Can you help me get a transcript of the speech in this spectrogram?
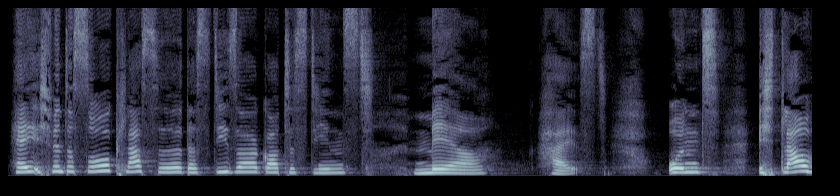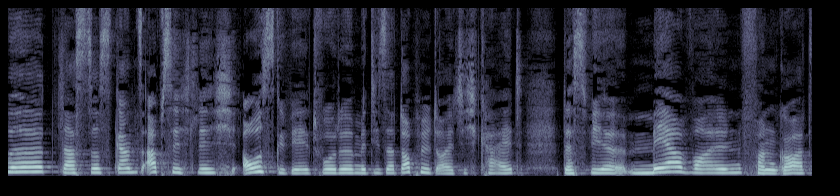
hey, ich finde es so klasse, dass dieser Gottesdienst mehr heißt. Und ich glaube, dass das ganz absichtlich ausgewählt wurde mit dieser Doppeldeutigkeit, dass wir mehr wollen von Gott.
